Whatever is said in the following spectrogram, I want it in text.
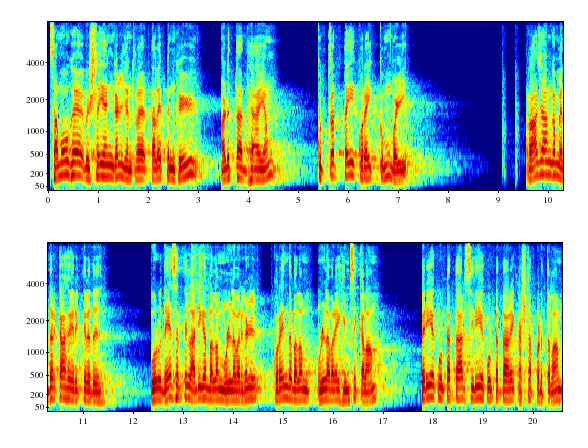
சமூக விஷயங்கள் என்ற தலைப்பின் கீழ் அடுத்த அத்தியாயம் குற்றத்தை குறைக்கும் வழி. ராஜாங்கம் எதற்காக இருக்கிறது? ஒரு தேசத்தில் அதிக பலம் உள்ளவர்கள் குறைந்த பலம் உள்ளவரை ஹிம்சிக்கலாம். பெரிய கூட்டத்தார் சிறிய கூட்டத்தாரை கஷ்டப்படுத்தலாம்.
